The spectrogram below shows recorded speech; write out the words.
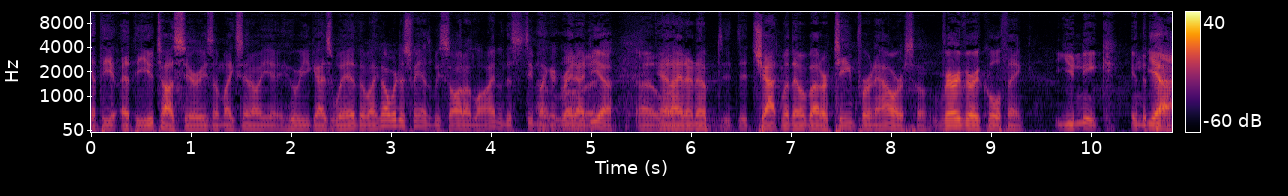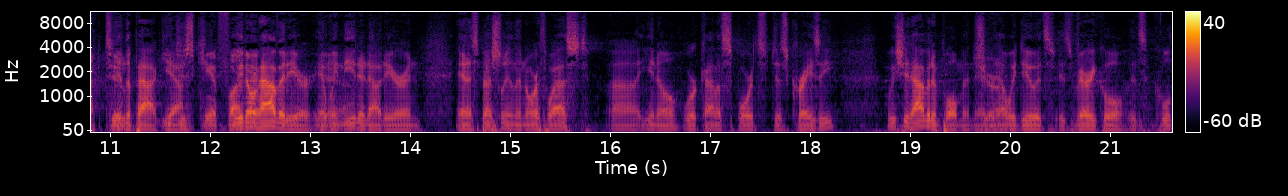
At the at the Utah series, I'm like, you know, who are you guys with? They're like, oh, we're just fans. We saw it online, and this seemed like a great it. idea. I and I ended up t- t- chatting with them about our team for an hour. So very very cool thing unique in the yeah, Pac too? In the Pac, you yeah. just can't find. We don't that. have it here, and we need it out here, and and especially in the Northwest. Uh, you know, we're kind of sports just crazy. We should have it in Pullman, Sure. and now we do. It's it's very cool. It's a cool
